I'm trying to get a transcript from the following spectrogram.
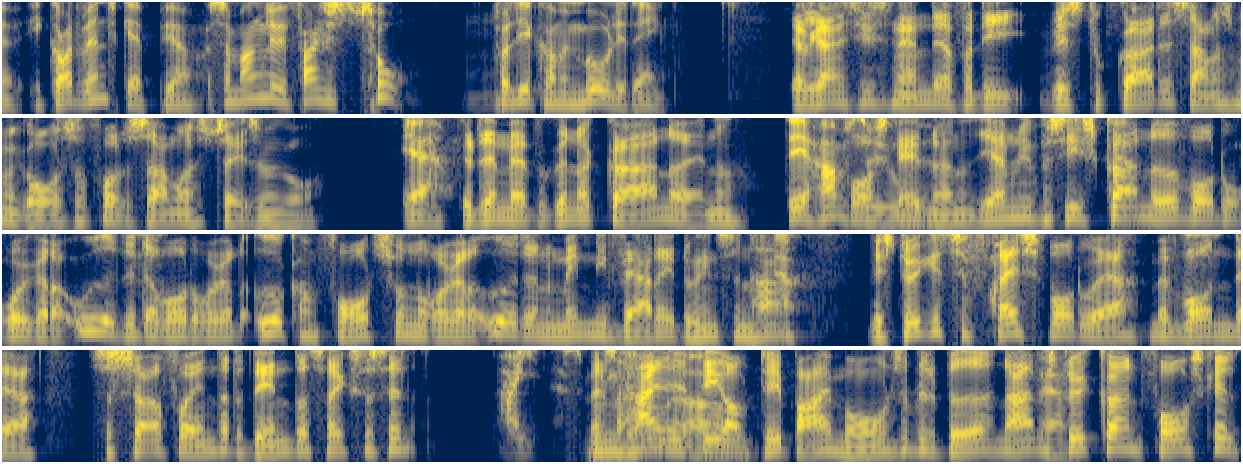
øh, et godt venskab, Per, og så mangler vi faktisk to, for lige at komme i mål i dag. Jeg vil gerne sige sådan anden der, fordi hvis du gør det samme som i går, så får du samme resultat som i går. Ja, Det er det der med at begynde at gøre noget andet. det er For at skabe hamsterhjulet. noget andet. Jamen lige præcis. Gør Ja. noget, hvor du rykker dig ud af det der, hvor du rykker dig ud af komfortzonen, rykker dig ud af den almindelige hverdag, du hele tiden har. Ja. Hvis du ikke er tilfreds, hvor du er, med hvor den der er, så sørg for at ændre det. Det ændrer sig ikke sig selv. Nej, altså, Men man har og- idé om, det er bare i morgen, så bliver det bedre. Nej, hvis Ja. du ikke gør en forskel,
